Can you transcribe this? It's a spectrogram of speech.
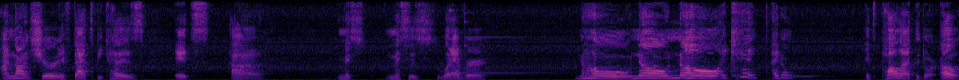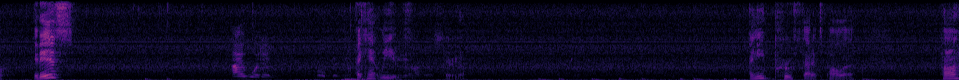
I'm not sure if that's because it's uh, Miss Mrs. Whatever. No, no, no! I can't. I don't. It's Paula at the door. Oh, it is. I wouldn't open it. I can't leave. There we go. I need proof that it's Paula. Huh?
